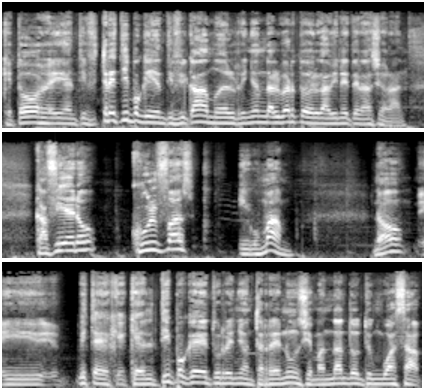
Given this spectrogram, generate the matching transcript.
que todos tres tipos que identificábamos del riñón de Alberto del gabinete nacional. Cafiero, Culfas y Guzmán. ¿No? Y viste que, que el tipo que de tu riñón te renuncie mandándote un WhatsApp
